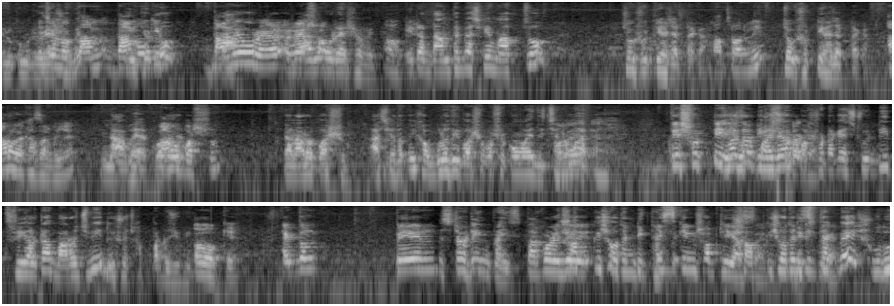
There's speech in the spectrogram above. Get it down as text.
এরকম র্যাশ হবে। দাম দামও দামেও দামেও র্যাশ হবে। এটার দাম থাকবে আজকে মাত্র চৌষট্টি হাজার টাকা। মাত্র অনলি চৌষট্টি হাজার টাকা। আরও এক হাজার ভাইয়া? না ভাইয়া আরও পাঁচশো? আর আরও পাঁচশো। আজকে তো আপনি সবগুলোতেই পাঁচশো পাঁচশো কমায় দিচ্ছেন আমার তেষট্টি হাজার পাঁচশো টাকা। এস টোয়েন্টি থ্রি আলট্রা বারো জিবি দুইশো ছাপ্পান্ন জিবি ওকে একদম পেন স্টার্টিং প্রাইস তারপরে যে সবকিছু অথেন্টিক থাকবে। স্কিন সব ঠিক আছে। সবকিছু অথেন্টিক থাকবে শুধু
